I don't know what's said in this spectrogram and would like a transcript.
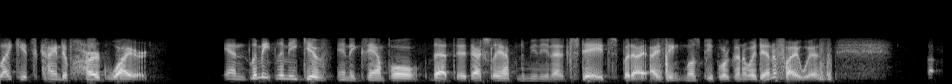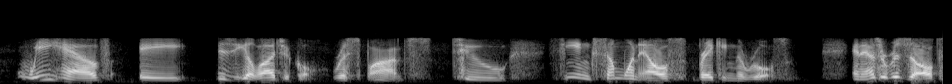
like it's kind of hardwired. And let me let me give an example that it actually happened to me in the United States, but I, I think most people are going to identify with. We have a physiological response to seeing someone else breaking the rules. And as a result,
